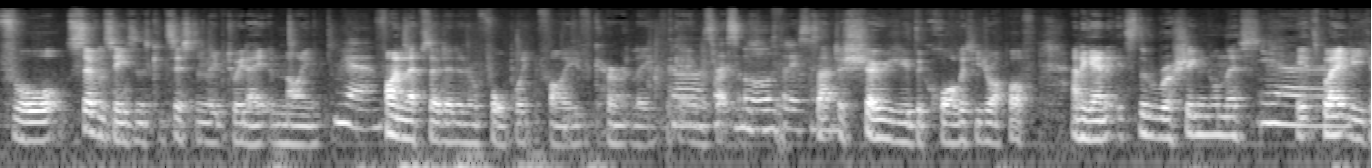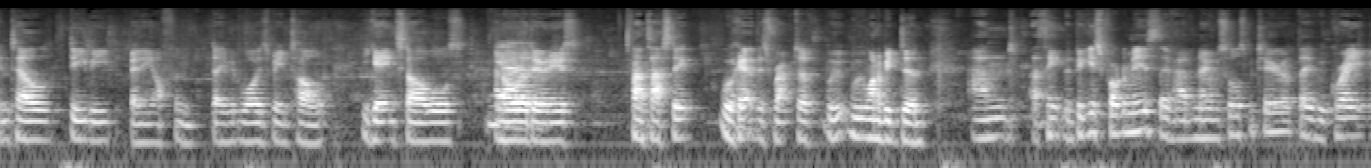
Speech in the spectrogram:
for seven seasons consistently between eight and nine. Yeah. Final episode ended on four point five currently for Game God, that's awful, So that just shows you the quality drop off. And again, it's the rushing on this. Yeah. It's blatantly you can tell DB Benioff and David Weiss being told you're getting Star Wars, and all they're doing is fantastic. We'll get this wrapped up. We, we want to be done. And I think the biggest problem is they've had no source material. They were great.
